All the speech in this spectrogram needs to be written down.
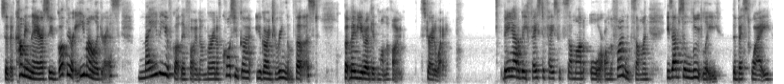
So they've come in there, so you've got their email address, maybe you've got their phone number, and of course you've you're going to ring them first, but maybe you don't get them on the phone straight away. Being able to be face to face with someone or on the phone with someone is absolutely the best way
